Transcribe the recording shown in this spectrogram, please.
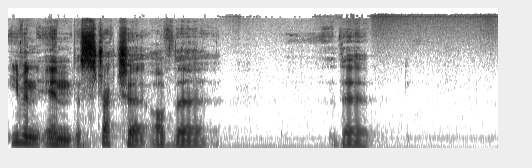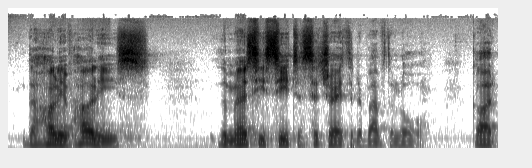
even in the structure of the, the, the Holy of Holies, the mercy seat is situated above the law. God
